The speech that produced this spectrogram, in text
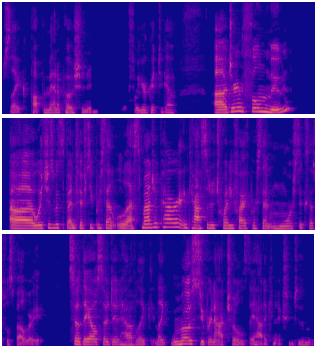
Just like pop a mana potion and you're good to go. Uh, during the full moon, uh, witches would spend 50% less magic power and cast at a 25% more successful spell rate. So they also did have like like most supernaturals, they had a connection to the moon.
